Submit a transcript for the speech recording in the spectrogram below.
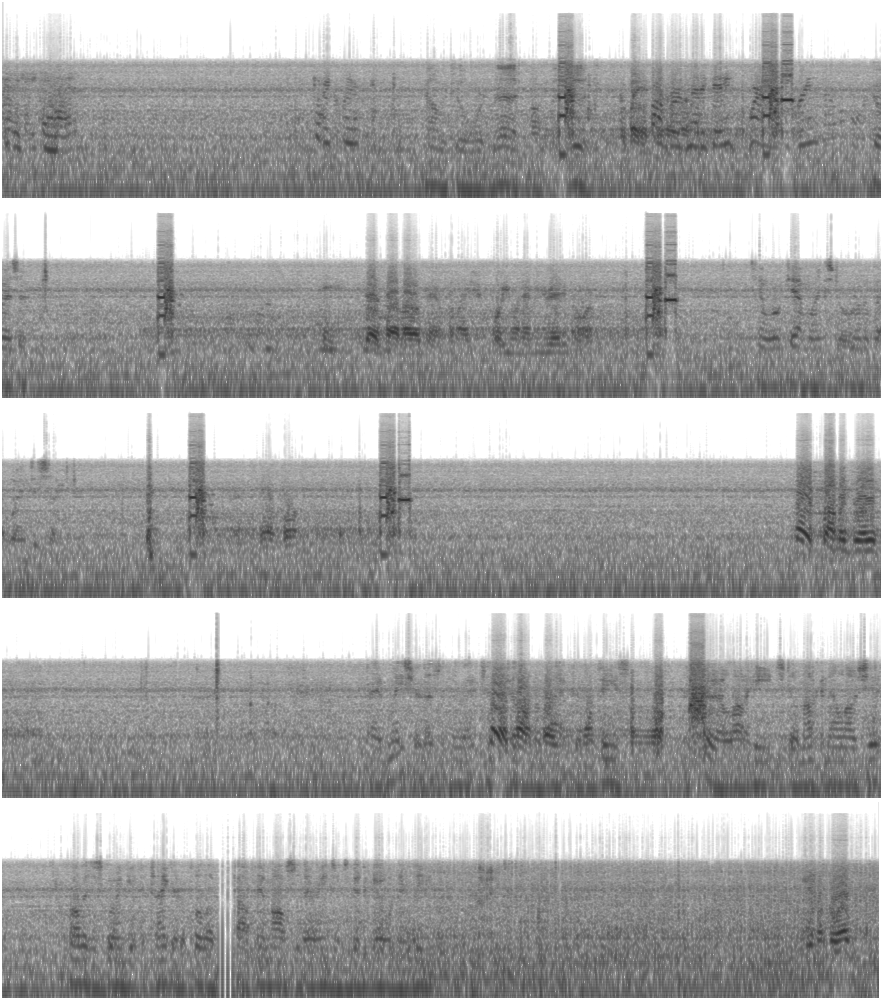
Communicating wise. Very clear. Call me till work night. I'll do it. Farberg mitigate. We're in the green zone. Go ahead, sir. He does have all the information for you whenever you're ready for it. Ten World Captain Lake store. Run up that way in just a second. Standpoint. Oh, it's probably good. Hey, make sure that's a direct No, it's tank on the not back. 'cause if he's still got a lot of heat, still knocking down a lot of shit. Probably just go ahead and get the tanker to pull up, top him off, so their engine's good to go when they leave. Give him a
